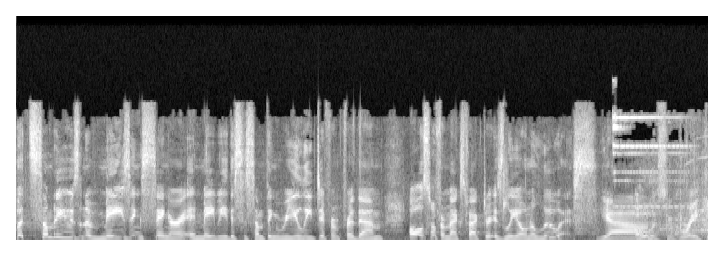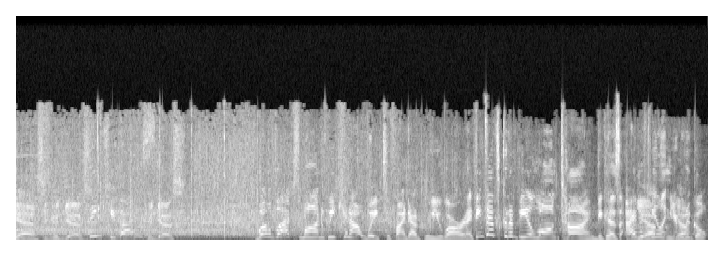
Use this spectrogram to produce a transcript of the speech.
but somebody who's an amazing singer, and maybe this is something really different for them. Also from X Factor is Leona Lewis. Yeah. Oh, it's a great guess. A good guess. Thank you, guys. Good guess. Well, Black Swan, we cannot wait to find out who you are. And I think that's going to be a long time because I have Yeah, a feeling you're yeah. going to go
